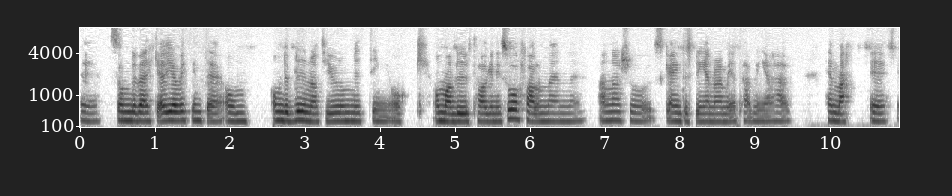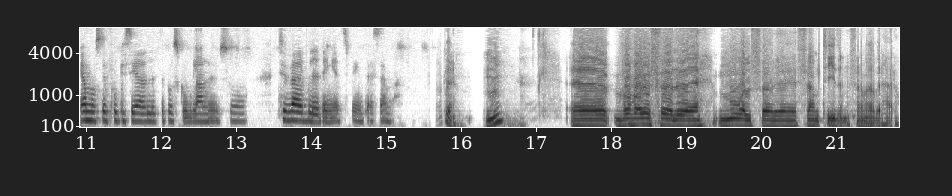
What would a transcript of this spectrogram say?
Eh, som det verkar. Jag vet inte om, om det blir något Euromeeting och om man blir uttagen i så fall. Men eh, annars så ska jag inte springa några mer tävlingar här hemma. Eh, jag måste fokusera lite på skolan nu så tyvärr blir det inget sprint-SM. Okej. Mm. Eh, vad har du för eh, mål för framtiden framöver här? Då?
